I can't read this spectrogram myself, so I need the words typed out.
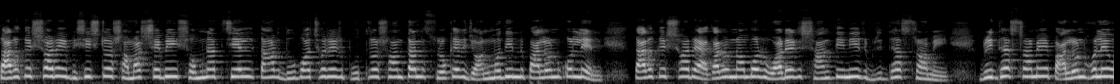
তারকেশ্বরে বিশিষ্ট সমাজসেবী সোমনাথ চেল তাঁর দু বছরের পুত্র সন্তান শ্লোকের জন্মদিন পালন করলেন তারকেশ্বর এগারো নম্বর ওয়ার্ডের শান্তিনীর বৃদ্ধাশ্রমে। বৃদ্ধাশ্রমে পালন হলেও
